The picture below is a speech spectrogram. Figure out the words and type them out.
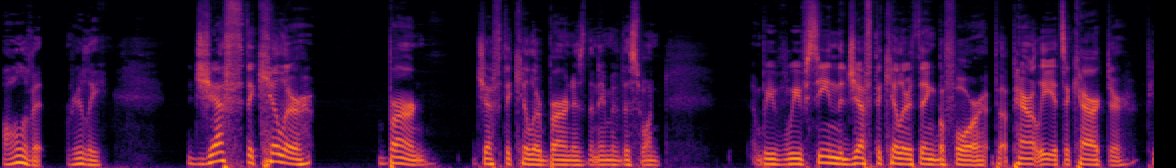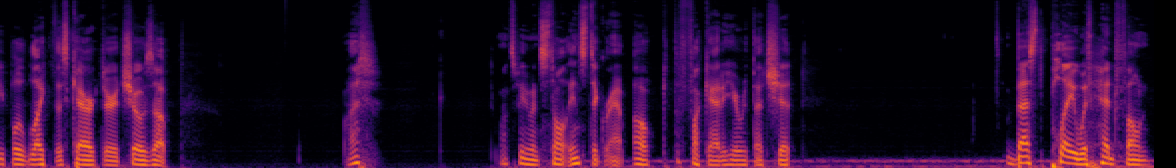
all of it, really. Jeff the Killer Burn. Jeff the Killer Burn is the name of this one. We've we've seen the Jeff the Killer thing before. Apparently, it's a character. People like this character. It shows up. What? Wants me to install Instagram. Oh, get the fuck out of here with that shit. Best play with headphone.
